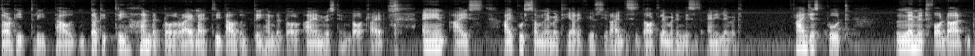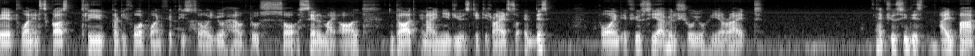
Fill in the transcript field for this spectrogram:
33000 3300 dollar right? Like 3300 dollar i invest in dot right? And i i put some limit here if you see right? This is dot limit and this is any limit. I just put limit for dot that one it's cost 334.50 so you have to so sell my all dot and i need usdt right? So if this point if you see i will show you here right? If you see this i buy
